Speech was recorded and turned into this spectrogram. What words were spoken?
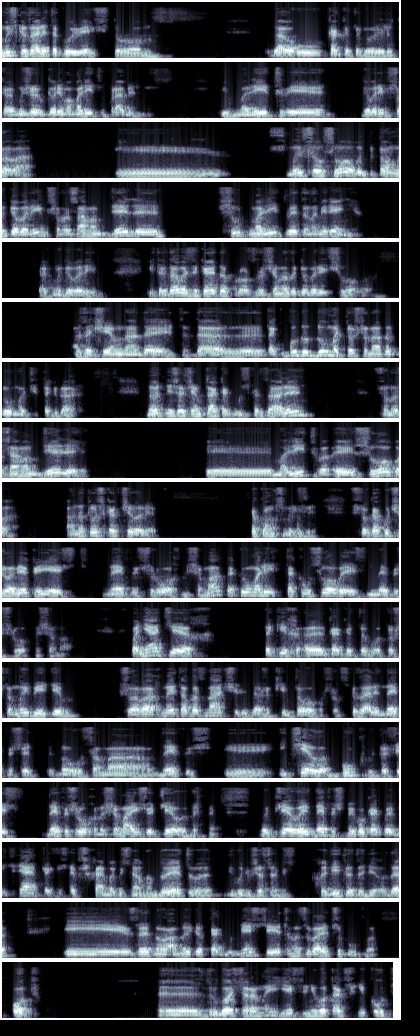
мы сказали такую вещь, что да, у, как это говорили, мы же говорим о молитве, правильно? И в молитве говорим слова. И смысл слова, и потом мы говорим, что на самом деле суть молитвы – это намерение, как мы говорим. И тогда возникает вопрос, зачем надо говорить слово? А зачем надо это? Да, э, так буду думать то, что надо думать и так далее. Но это не совсем так, как мы сказали, что на самом деле э, молитва, э, слово, оно тоже как человек. В каком смысле? Что как у человека есть нефиш, рох, нишама, так и у, моли, так и у слова есть нефиш, рох, нишама. В понятиях таких, э, как это, вот то, что мы видим, словах мы это обозначили даже каким-то образом. Сказали нефиш, ну, сама нефиш и, и тело, буквы, то есть есть нефиш, руха, нашама, еще тело. Да? Но тело и нефиш, мы его как бы объединяем, как здесь Нефиш Хайм объяснял нам до этого, не будем сейчас входить в это дело, да? И, следовательно, оно идет как бы вместе, и это называется буква. От. Э, с другой стороны, есть у него также никут.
